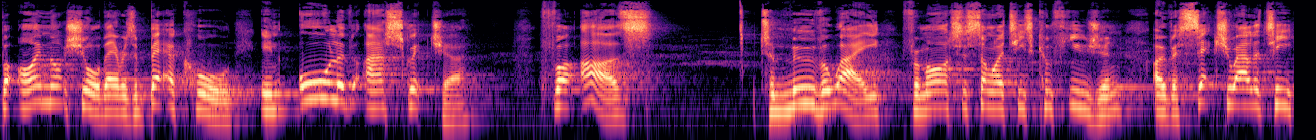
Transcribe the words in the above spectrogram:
But I'm not sure there is a better call in all of our scripture for us to move away from our society's confusion over sexuality,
